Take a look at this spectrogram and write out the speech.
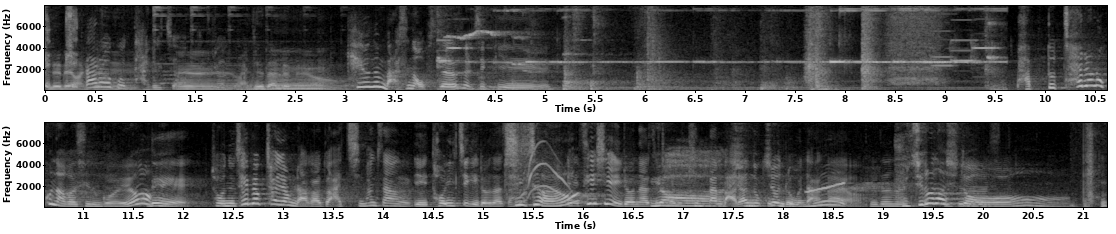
다르네, 완전히. 딸하고 다르죠, 예. 완전히 다르네요. 키우는 맛은 없어요, 솔직히. 밥도 차려놓고 나가시는 거예요? 네. 저는 새벽 촬영 나가도 아침 항상 예, 더 일찍 일어나서 진짜요? 네, 3시에 일어나서 이야, 저는 김밥 말아놓고 진짜 그러고 너무 나가요. 대단하시다. 부지런하시다.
